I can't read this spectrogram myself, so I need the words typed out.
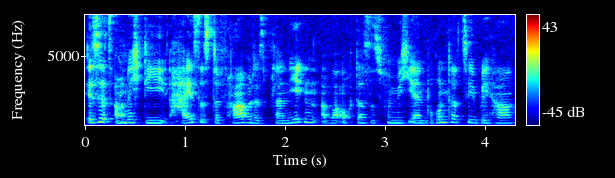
Ist jetzt auch nicht die heißeste Farbe des Planeten Favoriten, aber auch das ist für mich eher ein Drunterzieh-BH,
